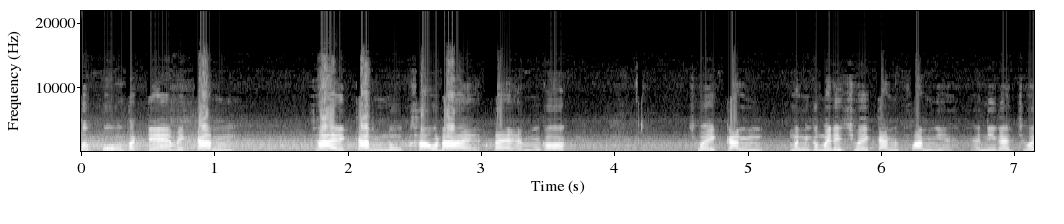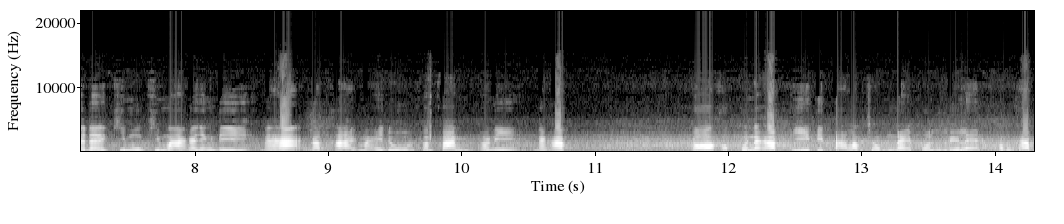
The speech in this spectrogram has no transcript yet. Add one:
ตะโกงตะแกรงไปกั้น ใช่กันหนูเข้าได้ แต่มันก็ช่วยกันมันก็ไม่ได้ช่วยกันควันไงอันนี้ก็ช่วยได้ขี้หมูขี้หมาก็ยังดีนะฮะก็ถ่ายมาให้ดูสั้นๆเท่านี้นะครับ ก็ขอบคุณนะครับที่ติดตามรับชมในพลหรือแหละผมครับ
